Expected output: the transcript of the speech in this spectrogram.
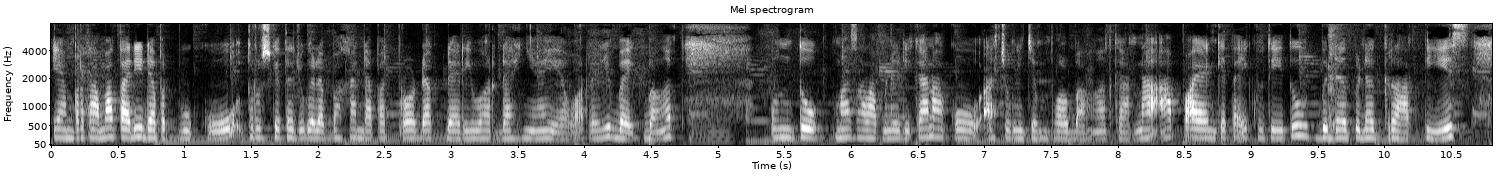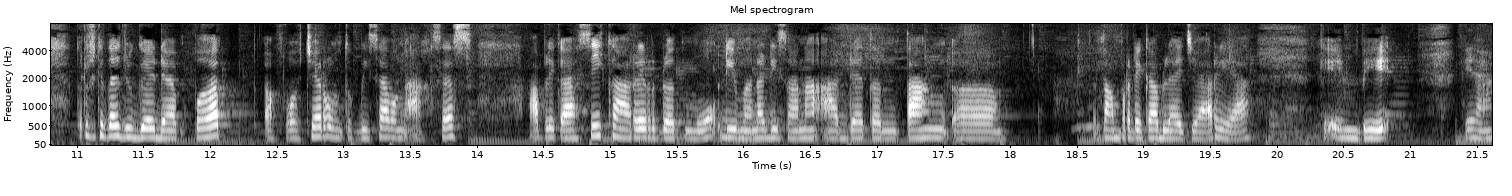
yang pertama tadi dapat buku terus kita juga bahkan dapat produk dari Wardahnya ya. Wardahnya baik banget untuk masalah pendidikan aku acungi jempol banget karena apa yang kita ikuti itu benar-benar gratis. Terus kita juga dapat uh, voucher untuk bisa mengakses aplikasi karir.mu di mana di sana ada tentang uh, tentang Merdeka Belajar ya, GMB. Ya,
